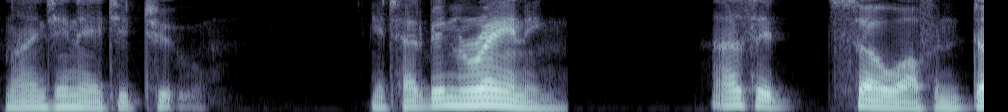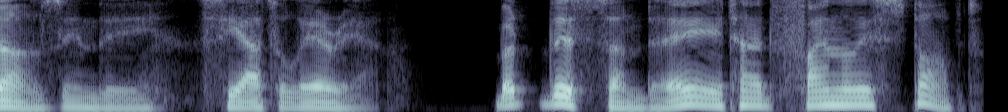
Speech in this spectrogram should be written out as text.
1982. It had been raining, as it so often does in the Seattle area, but this Sunday it had finally stopped.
